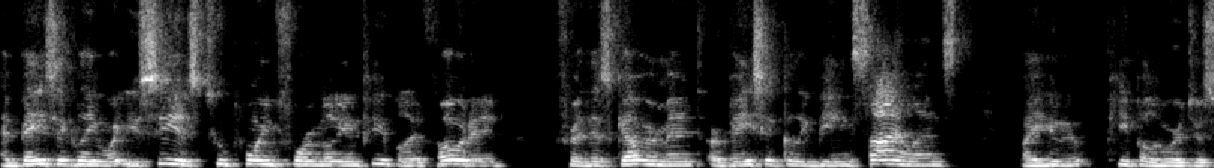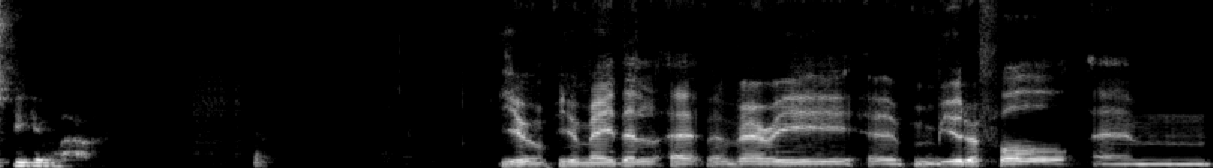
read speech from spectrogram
And basically, what you see is 2.4 million people that voted for this government are basically being silenced by people who are just speaking louder. You you made a, a very uh, beautiful. Um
